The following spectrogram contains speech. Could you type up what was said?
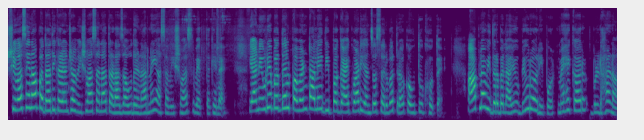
शिवसेना पदाधिकाऱ्यांच्या विश्वासाला तडा जाऊ देणार नाही असा विश्वास व्यक्त केलाय. या निवडीबद्दल पवन टाले दीपक गायकवाड यांचं सर्वत्र कौतुक होतंय. आपला Vidarbha live bureau report Mehkar Buldhana.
